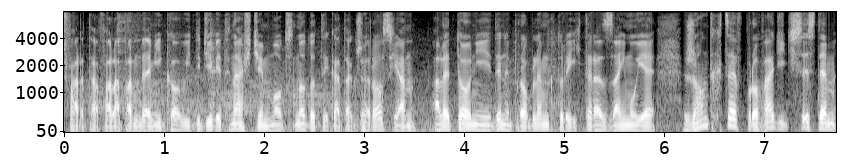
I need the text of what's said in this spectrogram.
Czwarta fala pandemii COVID-19 mocno dotyka także Rosjan, ale to nie jedyny problem, który ich teraz zajmuje. Rząd chce wprowadzić system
